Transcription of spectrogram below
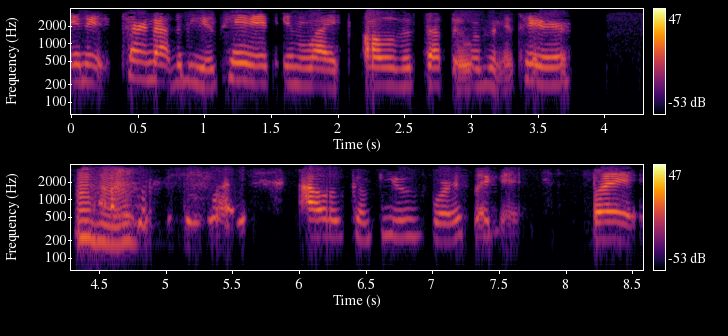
and it turned out to be his head and like all of the stuff that was in his hair. Mhm. I was confused for a second, but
